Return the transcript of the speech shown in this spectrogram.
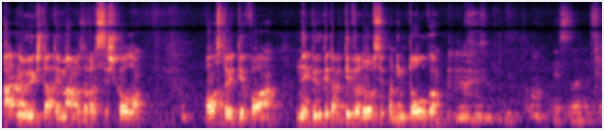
Адна ми вика и мама заврши школа, остави ти во, некои викат а ти верував се па ним толку. Не са да не са.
